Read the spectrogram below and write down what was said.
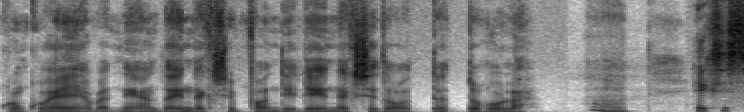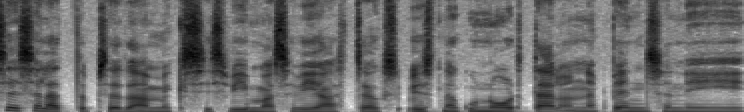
konkureerivad nii-öelda indeksifondid ja indeksitooted turule. Hmm.. ehk siis see seletab seda, miks siis viimase viie aasta jooksul just nagu noortel on need pensioni,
